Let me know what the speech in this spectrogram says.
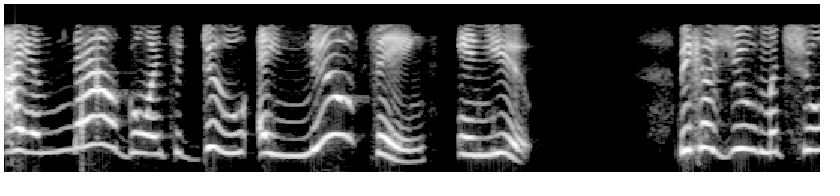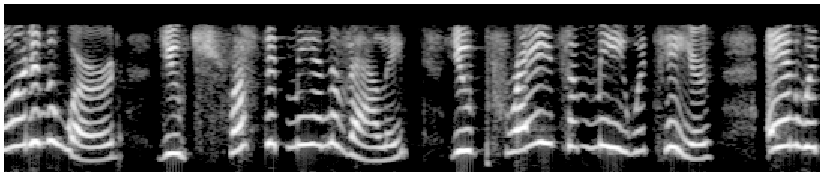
I am now going to do a new thing in you. Because you've matured in the word, you've trusted me in the valley, you prayed to me with tears and with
